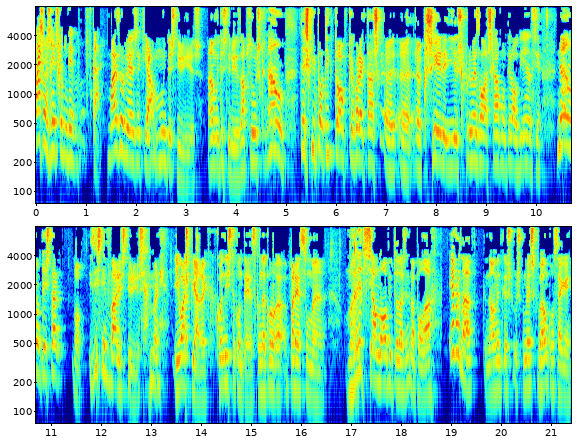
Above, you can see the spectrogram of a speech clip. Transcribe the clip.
Quais são as redes que eu me devo focar? Mais uma vez, aqui há muitas teorias. Há muitas teorias. Há pessoas que, não, tens que ir para o TikTok, porque agora é que estás a, a, a crescer e os primeiros a lá chegar vão ter audiência. Não, tens de estar... Bom, existem várias teorias também. E eu acho piada que quando isto acontece, quando aparece uma, uma rede social nova e toda a gente vai para lá, é verdade que normalmente que os primeiros que vão conseguem,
